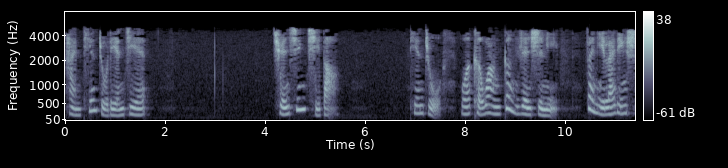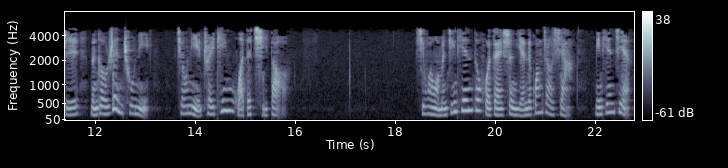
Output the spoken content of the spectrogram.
和天主连接。全心祈祷，天主，我渴望更认识你，在你来临时能够认出你，求你垂听我的祈祷。希望我们今天都活在圣言的光照下。明天见。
